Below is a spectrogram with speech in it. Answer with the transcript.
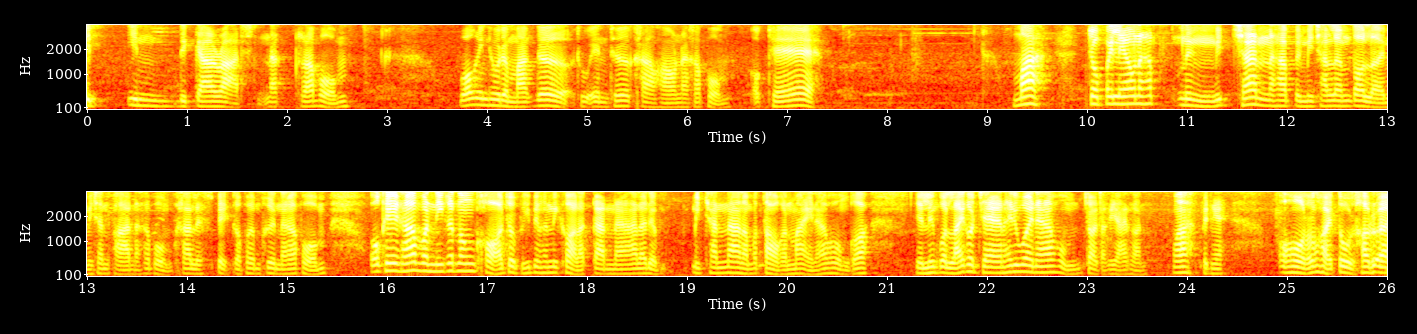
it in the garage นะครับผม walk into the marker to enter car house นะครับผม โอเค มาจบไปแล้วนะครับ1มิชชั่นนะครับ เป็นมิชชั่นเริ่มต้นเลย มิชชั่นพาร์ทนะครับผม ค่า respect ก็เพิ่มขึ้นนะครับผม โอเคครับ วันนี้ก็ต้องขอจบเพียงเท่านี้ก่อนละกันนะฮะ แล้วเดี๋ยวมิชชั่นหน้าเรามาต่อกันใหม่นะครับผม ก็อย่าลืมกดไลค์กดแชร์ให้ด้วยนะครับผมจอดจักรยานก่อนมาเป็นไง โอ้โห ต้องถอยตูดเข้าด้วย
